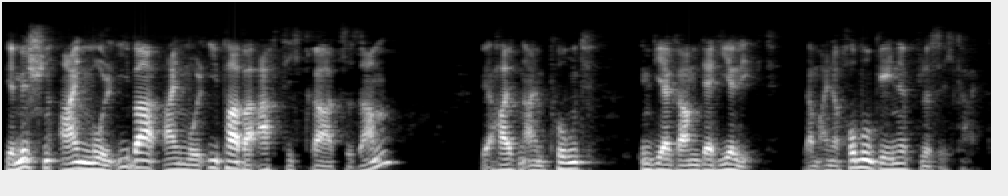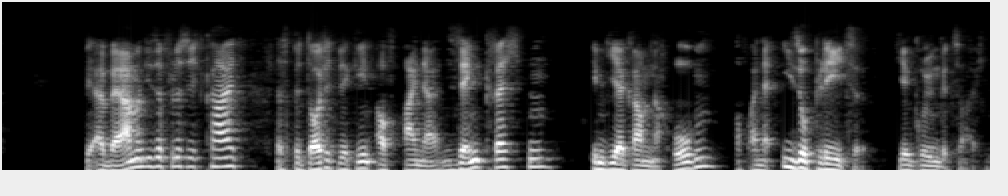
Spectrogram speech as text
Wir mischen 1 Mol IBA, 1 Mol IPA bei 80 Grad zusammen. Wir erhalten einen Punkt im Diagramm, der hier liegt. Wir haben eine homogene Flüssigkeit. Wir erwärmen diese Flüssigkeit, das bedeutet, wir gehen auf einer senkrechten, im Diagramm nach oben, auf einer Isoplete, hier grün gezeichnet.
